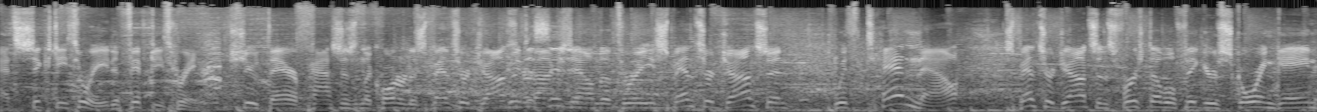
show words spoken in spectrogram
at 63 to 53. Shoot there, passes in the corner to Spencer Johnson. Knocks down the three. Spencer Johnson with 10 now. Spencer Johnson's first double figure scoring game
